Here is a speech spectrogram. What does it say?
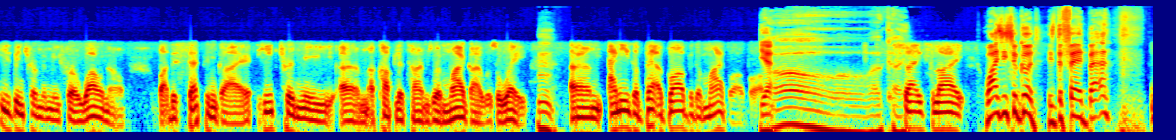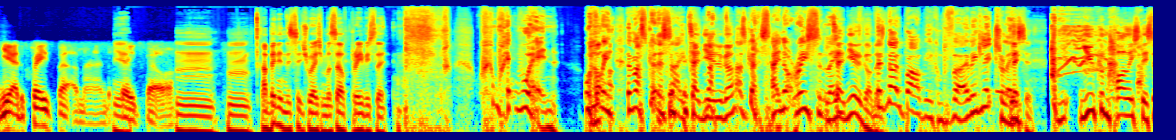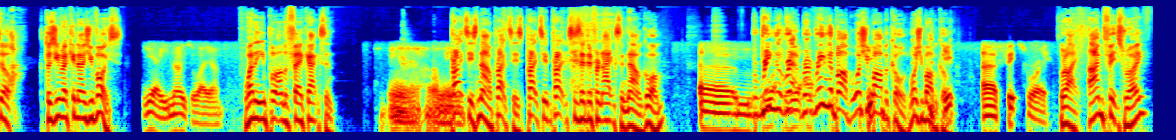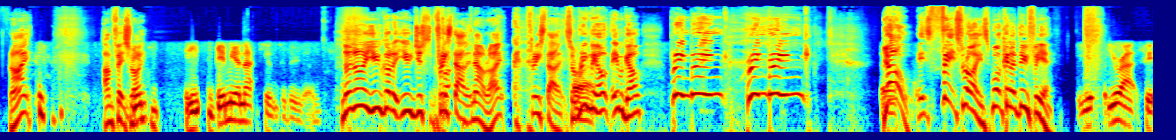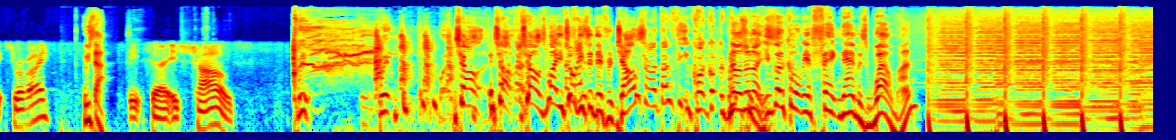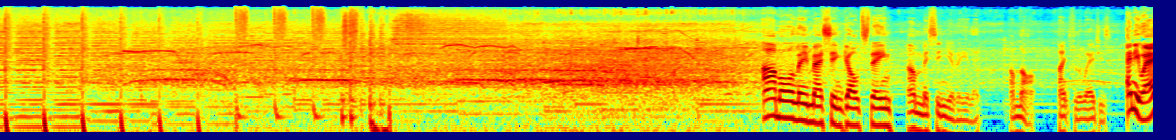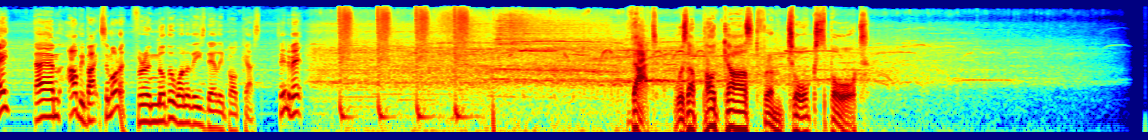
He's been trimming me for a while now. But the second guy, he trimmed me um, a couple of times when my guy was away. Um, and he's a better barber than my barber. Yeah. Oh, okay. So it's like, Why is he so good? Is the fade better? yeah, the fade's better, man. The Yeah. fade's better. Mm, mm. I've been in this situation myself previously. when? Well, I mean, I was going to say 10 years ago? I was going to say not recently. 10 years ago, mate. There's no barber you can prefer. I mean, literally. Listen, you can polish this up. Does he recognise your voice? Yeah, he knows who I am. Why don't you put on a fake accent? Yeah, I mean, Practice now, practice. Practice practice a different accent now. Go on. Um, Ring, what- the, what- ri- ring the barber. What's your barber called? What's your barber called? Uh, Fitzroy. Right, I'm Fitzroy, right? I'm Fitzroy. He, give me an accent to do then. No, no, no, You've got it. You just freestyle it now, right? Freestyle it. So ring me up. Here we go. Bring, bring, bring, bring. Yo, it's Fitzroy's. What can I do for you? You, you're at Fitzroy. Who's that? It's uh, it's Charles. Charles, Charles, Charles, why are you talking so different, Charles? I don't think you quite got the No, no, no. You've got to come up with a fake name as well, man. I'm only messing Goldstein. I'm missing you, really. I'm not. Thanks for the wages. Anyway, um, I'll be back tomorrow for another one of these daily podcasts. See you in a bit. That was a podcast from Talk Sport.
